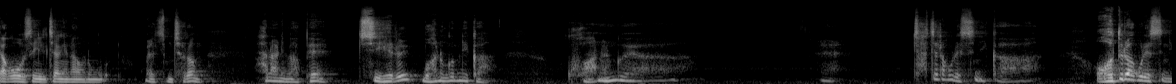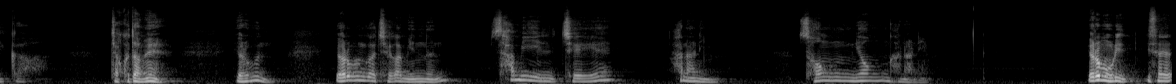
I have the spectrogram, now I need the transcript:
야고보서 1장에 나오는 말씀처럼 하나님 앞에 지혜를 뭐 하는 겁니까? 구하는 거야. 예. 찾으라고 그랬으니까. 얻으라고 그랬으니까. 자, 그 다음에 여러분, 여러분과 제가 믿는 삼위일체의 하나님, 성령 하나님. 여러분 우리 이사,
